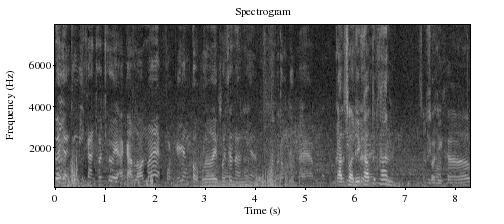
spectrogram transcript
ก็ยังต้องมีการชดเชยอากาศร้อนมาก ฝนก็ยังตกเลย เพราะฉะนั้นเนี่ยเราก็ต้องดื่มน้ำ ครับสวัสดีครับทุกท่าน สวัสดีครับ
